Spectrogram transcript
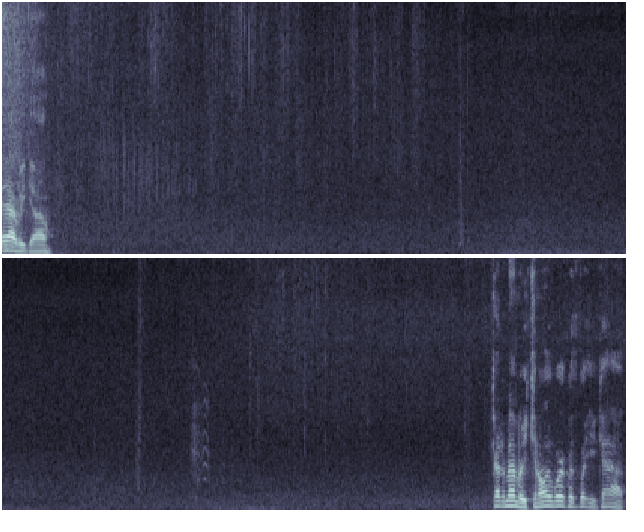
There we go. Gotta remember, you can only work with what you got.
